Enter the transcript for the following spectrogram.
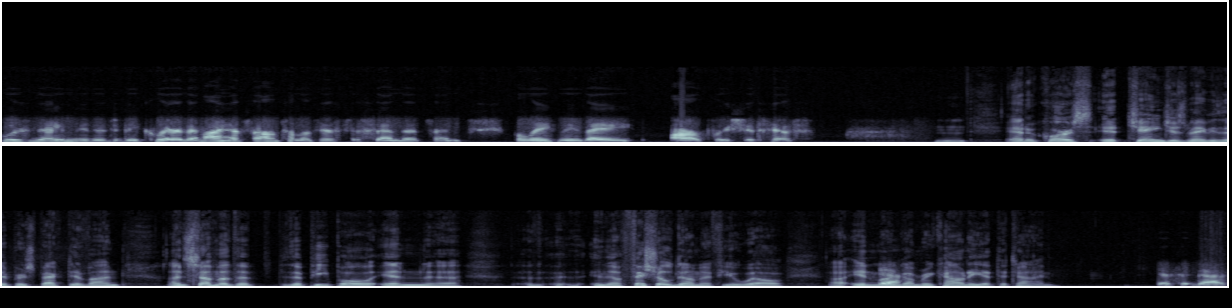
whose name needed to be cleared, and I have found some of his descendants, and believe me, they are appreciative. Mm. And of course, it changes maybe the perspective on on some of the the people in uh, in officialdom, if you will, uh, in. Montgomery County at the time. Yes, it does.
